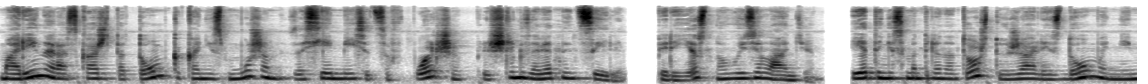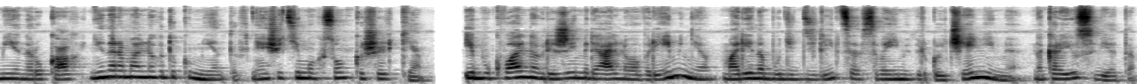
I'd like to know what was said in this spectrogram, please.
Марина расскажет о том, как они с мужем за 7 месяцев в Польше пришли к заветной цели – переезд в Новую Зеландию. И это несмотря на то, что уезжали из дома, не имея на руках ни нормальных документов, ни ощутимых сумм в кошельке. И буквально в режиме реального времени Марина будет делиться своими приключениями на краю света.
